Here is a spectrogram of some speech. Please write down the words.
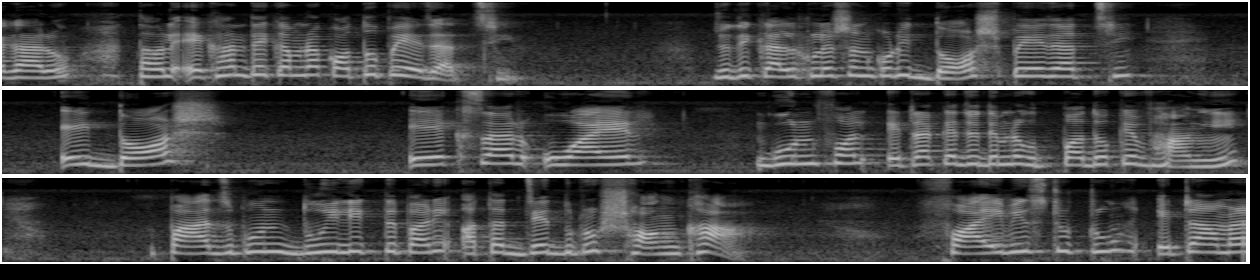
এগারো। তাহলে এখান থেকে আমরা কত পেয়ে যাচ্ছি? যদি ক্যালকুলেশন করি, দশ পেয়ে যাচ্ছি। এই দশ এক্স আর ওয়াইয়ের গুণফল, এটাকে যদি আমরা উৎপাদকে ভাঙি পাঁচ গুণ দুই লিখতে পারি, অর্থাৎ যে দুটো সংখ্যা ফাইভ ইস টু টু এটা আমরা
